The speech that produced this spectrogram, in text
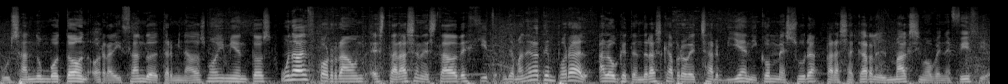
Pulsando un botón o realizando determinados movimientos, una vez por round estarás en estado de hit de manera temporal, algo que tendrás que aprovechar bien y con mesura para sacarle el máximo beneficio.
